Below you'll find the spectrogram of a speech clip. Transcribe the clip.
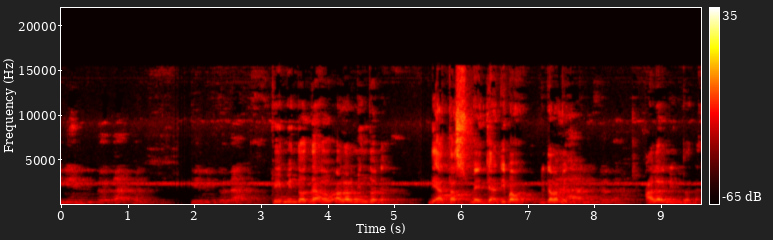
min dodatun fi min dodah fi min doda atau alal min doda? Di atas meja di bawah di dalam meja? Alal min doda.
